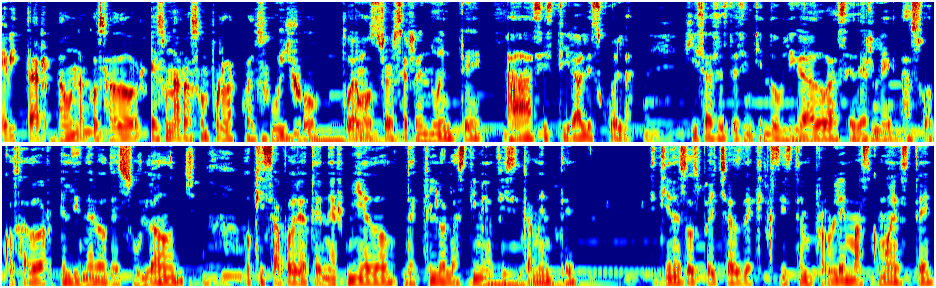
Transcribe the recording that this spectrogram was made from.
Evitar a un acosador es una razón por la cual su hijo puede mostrarse renuente a asistir a la escuela. Quizás esté sintiendo obligado a cederle a su acosador el dinero de su lunch o quizá podría tener miedo de que lo lastimen físicamente. Si tiene sospechas de que existen problemas como este,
